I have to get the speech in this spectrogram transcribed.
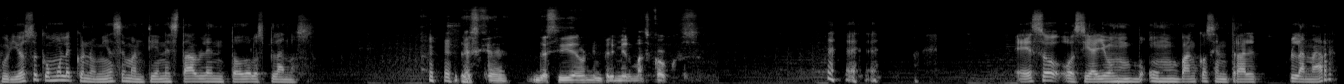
Curioso cómo la economía se mantiene estable en todos los planos. Es que decidieron imprimir más cocos. Eso o si hay un, un banco central planar.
